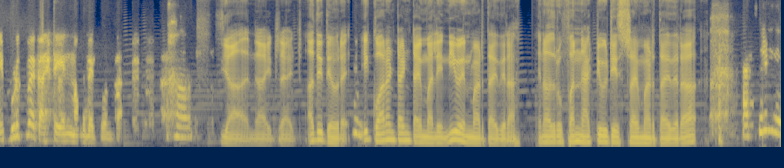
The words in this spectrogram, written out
ನೀವ್ ಹುಡುಕ್ಬೇಕು ಅಷ್ಟೇ ಏನ್ ಮಾಡ್ಬೇಕು ಅಂತ. ಯಾ ರೈಟ್ ರೈಟ್ ಅವರೇ ಈ ಕ್ವಾರಂಟೈನ್ ಟೈಮ್ ಅಲ್ಲಿ ನೀವೇನ್ ಮಾಡ್ತಾ ಇದ್ದೀರಾ? ಏನಾದ್ರೂ ಫನ್ ಆಕ್ಟಿವಿಟೀಸ್ ಟ್ರೈ ಮಾಡ್ತಾ ಇದ್ದೀರಾ? ಆಕ್ಚುಲಿ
